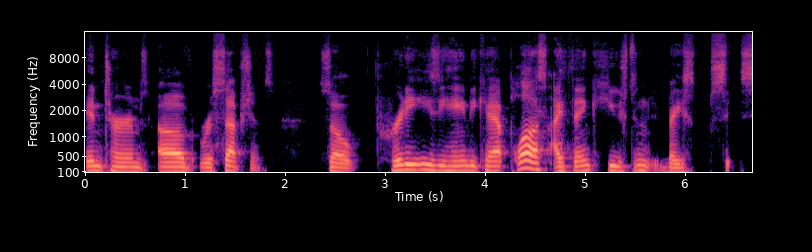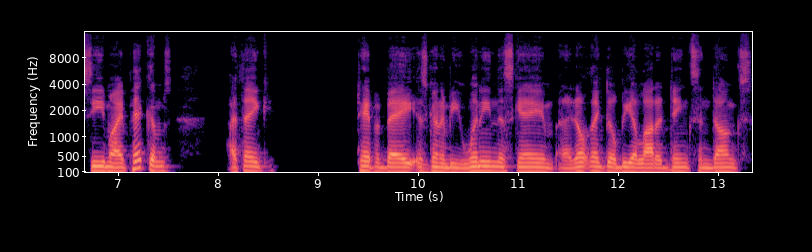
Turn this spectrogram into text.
in terms of receptions. So pretty easy handicap. Plus, I think Houston, based see my pickums, I think Tampa Bay is going to be winning this game, and I don't think there'll be a lot of dinks and dunks.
